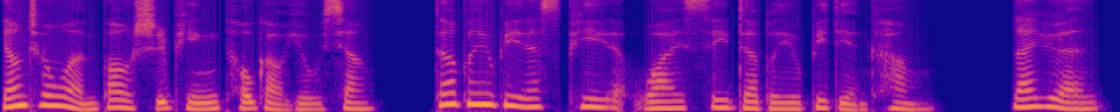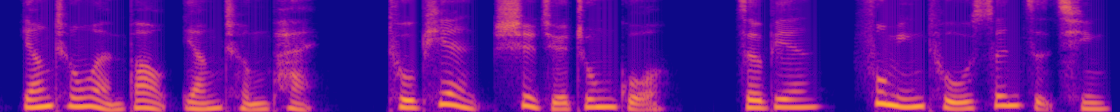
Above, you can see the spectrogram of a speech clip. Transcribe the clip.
羊城晚报时评投稿邮箱 wbspycwb 点 com。来源：羊城晚报羊城派，图片视觉中国，责编付明图孙子清。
